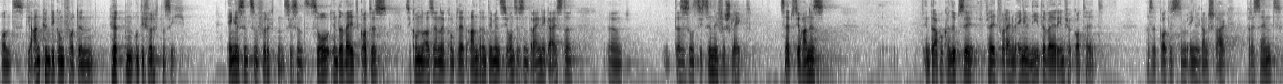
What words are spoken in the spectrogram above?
und die Ankündigung vor den Hirten und die fürchten sich. Engel sind zum Fürchten. Sie sind so in der Welt Gottes. Sie kommen aus einer komplett anderen Dimension. Sie sind reine Geister, äh, dass es uns die Sinne verschlägt. Selbst Johannes in der Apokalypse fällt vor einem Engel nieder, weil er ihn für Gott hält. Also Gott ist dem Engel ganz stark präsent,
